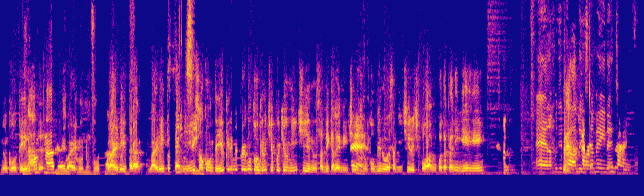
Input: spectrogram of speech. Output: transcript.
Não contei Pelo nada. é, ele falou: não vou dar. Guardei pra, guardei pra Sim, mim, sim. só contei o que ele me perguntou, que não tinha por que eu mentir. Não sabia que ela é mentira, a É. gente não combinou essa mentira. Tipo, ó, não conta pra ninguém, hein? É, ela podia ter falado isso também, né? Tipo.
